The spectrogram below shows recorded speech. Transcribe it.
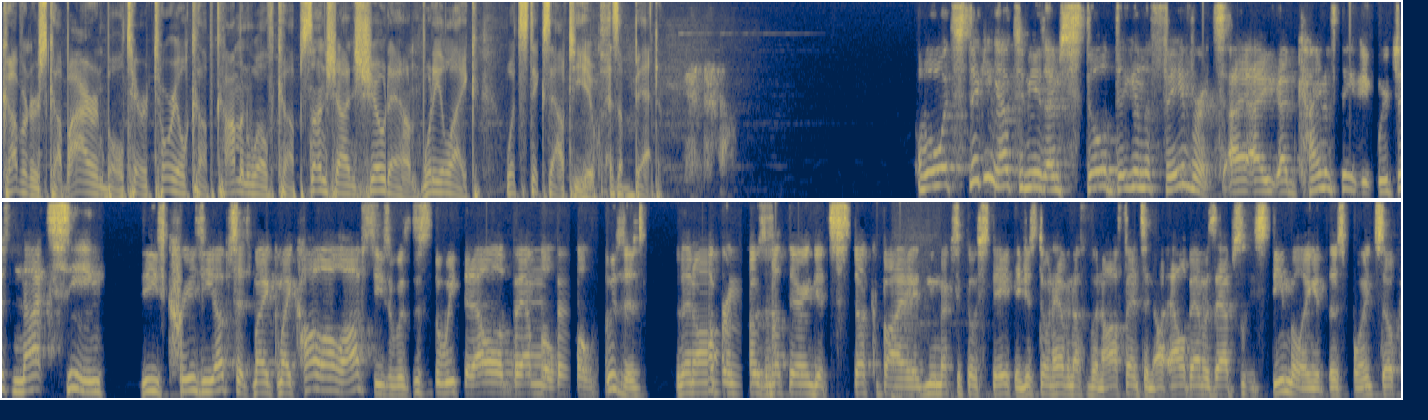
Governor's Cup, Iron Bowl, Territorial Cup, Commonwealth Cup, Sunshine Showdown. What do you like? What sticks out to you as a bet? Well, what's sticking out to me is I'm still digging the favorites. I, I am kind of thinking we're just not seeing these crazy upsets. My my call all offseason was this is the week that Alabama loses. Then Auburn goes out there and gets stuck by New Mexico State. They just don't have enough of an offense, and Alabama's absolutely steamrolling at this point. So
